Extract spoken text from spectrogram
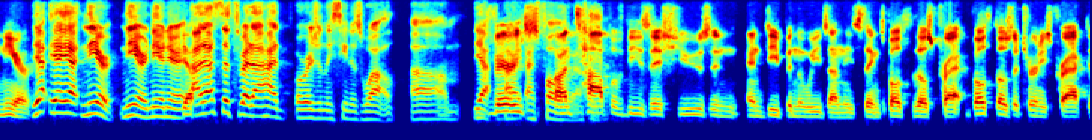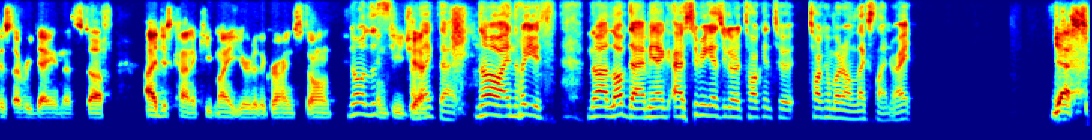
Near. yeah, yeah, yeah. Near, near, near, near. Yep. Uh, that's the thread I had originally seen as well. Um, yeah, very I, I on top of these issues and and deep in the weeds on these things. Both of those pra- both those attorneys practice every day in this stuff. I just kind of keep my ear to the grindstone. No, let's, DJ. I like that. No, I know you. No, I love that. I mean, I, I assume you guys are going to talk into talking about it on Lexline, right? Yes,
